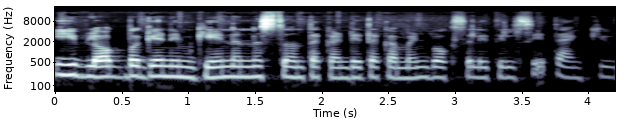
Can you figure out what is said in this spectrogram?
ಈ ವ್ಲಾಗ್ ಬಗ್ಗೆ ನಿಮ್ಗೆ ಏನು ಅನ್ನಿಸ್ತು ಅಂತ ಖಂಡಿತ ಕಮೆಂಟ್ ಬಾಕ್ಸಲ್ಲಿ ತಿಳಿಸಿ. Thank you.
